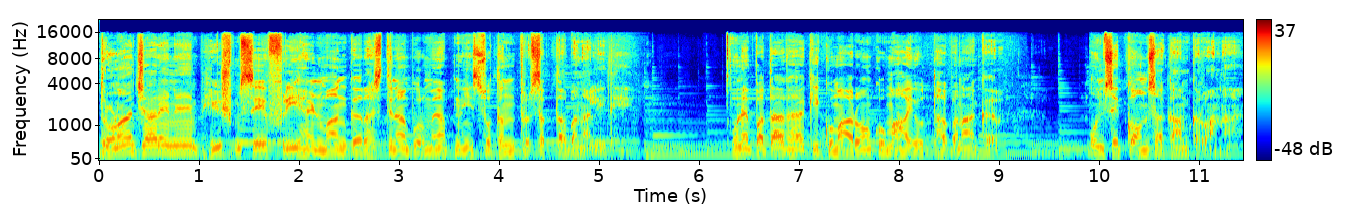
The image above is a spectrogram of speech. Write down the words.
द्रोणाचार्य ने भीष्म से फ्री हैंड मांगकर हस्तिनापुर में अपनी स्वतंत्र सत्ता बना ली थी। उन्हें पता था कि कुमारों को महायोद्धा बनाकर उनसे कौन सा काम करवाना है?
